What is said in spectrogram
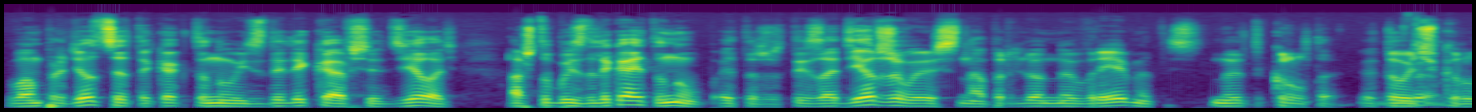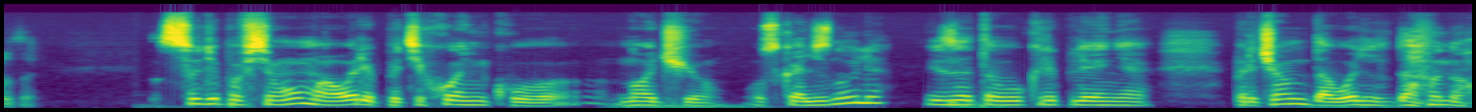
Вам придется это как-то, ну, издалека все делать. А чтобы издалека, это, ну, это же ты задерживаешься на определенное время. то есть, ну, это круто. Это Да. очень круто. Судя по всему, маори потихоньку ночью ускользнули из этого укрепления, причем довольно давно.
